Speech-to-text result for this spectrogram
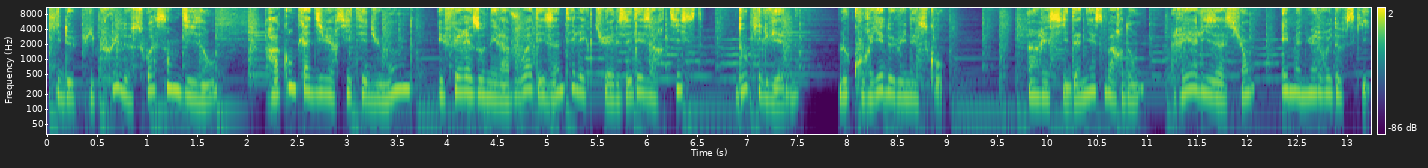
qui, depuis plus de 70 ans, raconte la diversité du monde et fait résonner la voix des intellectuels et des artistes d'où qu'ils viennent, le courrier de l'UNESCO. Un récit d'Agnès Bardon, réalisation Emmanuel Rudowski.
